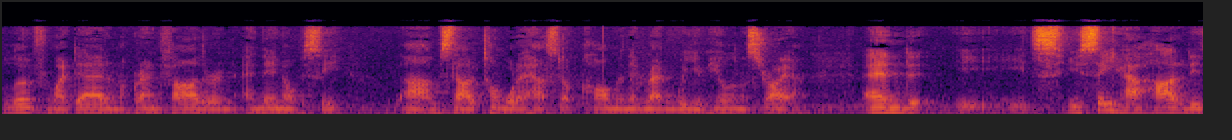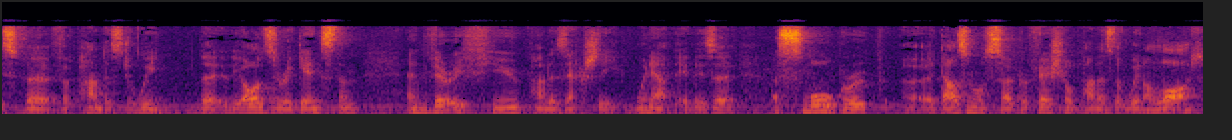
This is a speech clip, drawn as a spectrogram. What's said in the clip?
learned from my dad and my grandfather, and, and then obviously um, started TomWaterhouse.com, and then ran William Hill in Australia. And it's you see how hard it is for, for punters to win. The the odds are against them, and very few punters actually win out there. There's a, a small group, a dozen or so professional punters that win a lot,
